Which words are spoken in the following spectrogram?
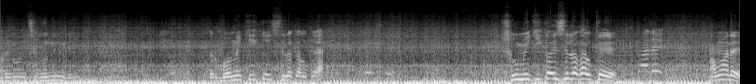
আমি মনে শুনি নি তোর বোনে কি কইছিল কালকে? সুমি কি কইছিল কালকে? আমারে।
